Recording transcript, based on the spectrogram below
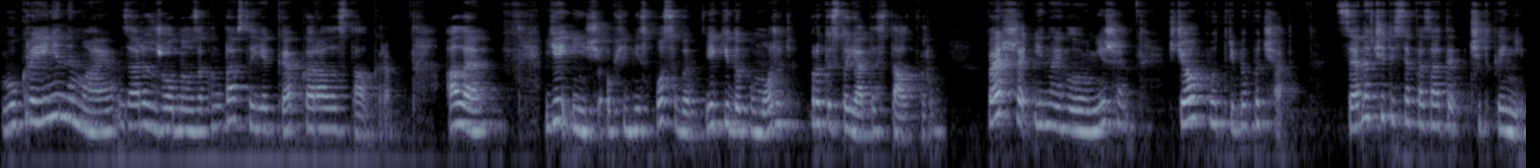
в Україні немає зараз жодного законодавства, яке б карало сталкера. Але є інші обхідні способи, які допоможуть протистояти сталкеру. Перше і найголовніше, що потрібно почати, це навчитися казати чітке ні,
